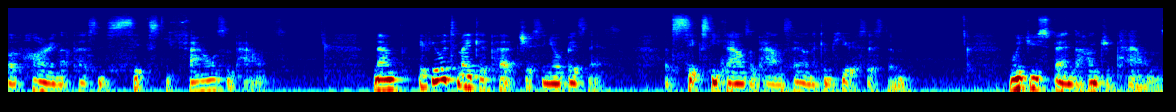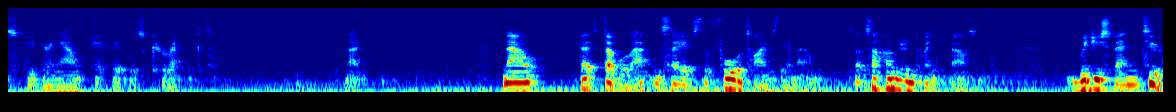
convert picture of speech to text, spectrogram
of hiring that person is £60,000. Now, if you were to make a purchase in your business of £60,000, say on a computer system, would you spend £100 figuring out if it was correct? No. Now, let's double that and say it's the four times the amount. So that's 120,000. Would you spend £200?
